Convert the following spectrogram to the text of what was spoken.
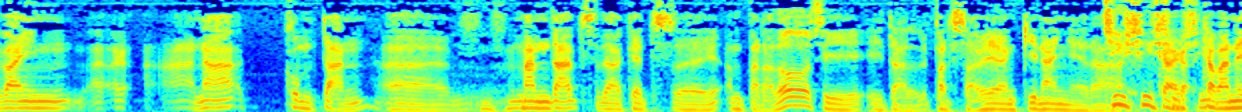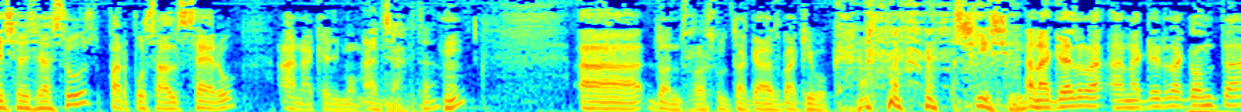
va in, a, a anar comptant eh, mandats d'aquests eh, emperadors i, i tal, per saber en quin any era Sí, sí, sí, que, sí. que va néixer Jesús per posar el zero en aquell moment. Exacte. Mm? Uh, doncs resulta que es va equivocar. Sí, sí. En aquell, en aquell recompte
